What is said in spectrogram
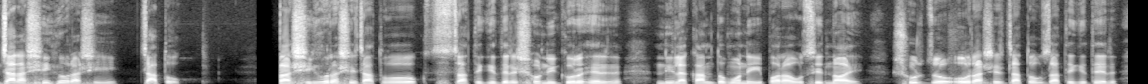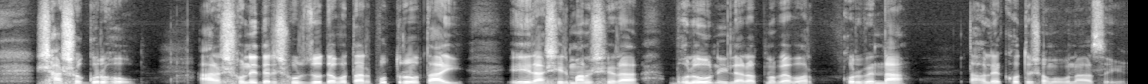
যারা সিংহ রাশি জাতক, তারা সিংহ রাশি জাতক, জাতিকীদের শনি গ্রহের নীলাকান্ত নীলাকান্তমণি পরা উচিত নয়। সূর্য ও রাশির জাতক, জাতিকীদের শাসক গ্রহ। আর শনিদের সূর্য দেবতার পুত্র, তাই এই রাশির মানুষেরা ভুলেও নীলারত্ন ব্যবহার করবেন না। তাহলে ক্ষতির সম্ভাবনা আছে।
